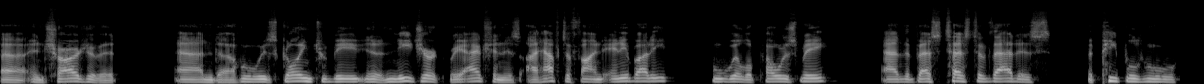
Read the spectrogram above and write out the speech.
uh, in charge of it and uh, who is going to be you know, knee jerk reaction is I have to find anybody who will oppose me. And the best test of that is the people who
